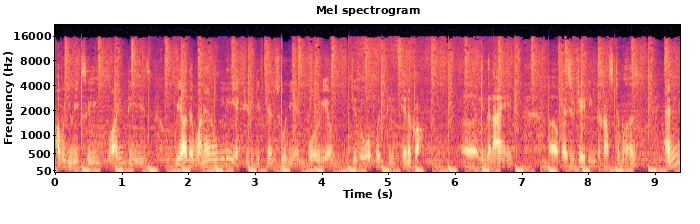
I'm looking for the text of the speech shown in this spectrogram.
Our unique selling point is we are the one and only actually gift and souvenir emporium which is open till 10 o'clock uh, in the night, uh, facilitating the customers and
